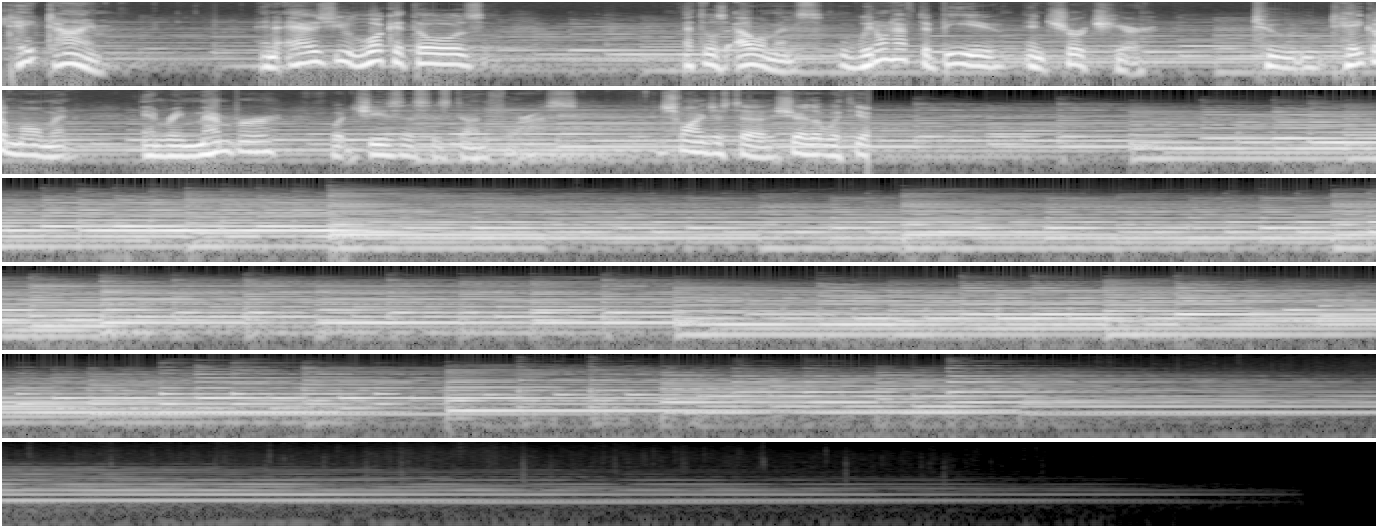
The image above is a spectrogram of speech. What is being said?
take time. And as you look at those at those elements, we don't have to be in church here to take a moment and remember what Jesus has done for us. I just wanted just to share that with you.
